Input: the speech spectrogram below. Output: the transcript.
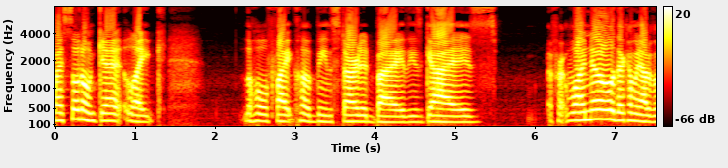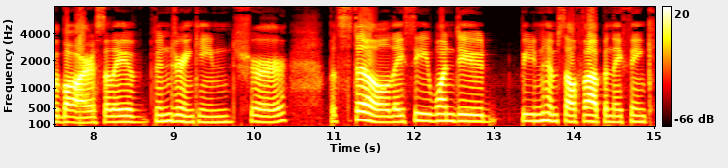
I still don't get, like, the whole Fight Club being started by these guys well, I know they're coming out of a bar, so they've been drinking, sure. But still, they see one dude beating himself up and they think,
